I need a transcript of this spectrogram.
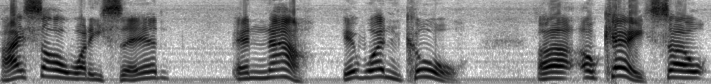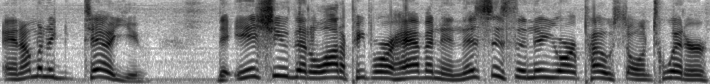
I saw what he said, and no, it wasn't cool. Uh, okay, so, and I'm going to tell you, the issue that a lot of people are having, and this is the New York Post on Twitter,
